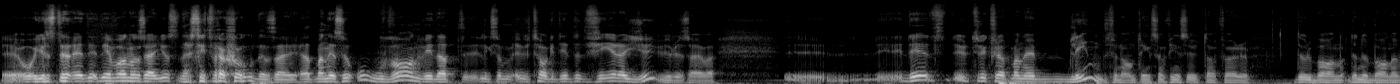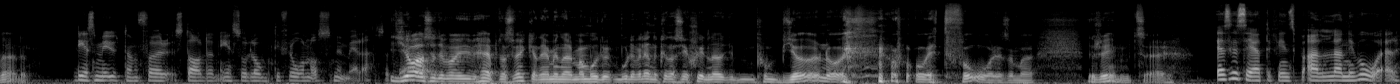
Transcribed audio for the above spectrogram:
Eh, och just det, det var någon så här, just den här situationen, så här, att man är så ovan vid att liksom, överhuvudtaget identifiera djur. Så här, eh, det är ett uttryck för att man är blind för någonting som finns utanför den urbana världen det som är utanför staden är så långt ifrån oss numera. ja, alltså det var ju häpnadsväckande. Jag menar, man borde, borde väl ändå kunna se skillnad på en björn och, och ett får som har rymt så här. Jag ska säga att det finns på alla nivåer.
